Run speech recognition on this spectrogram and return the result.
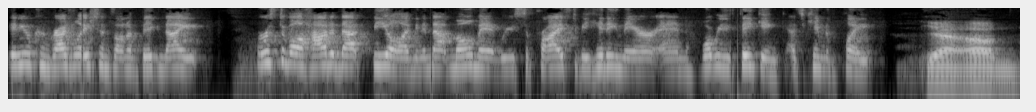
Daniel, congratulations on a big night. First of all, how did that feel? I mean, in that moment, were you surprised to be hitting there? And what were you thinking as you came to the plate? Yeah, um,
